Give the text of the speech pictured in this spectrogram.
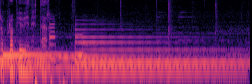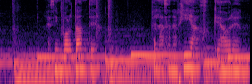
nuestro propio bienestar. Es importante que en las energías que abren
